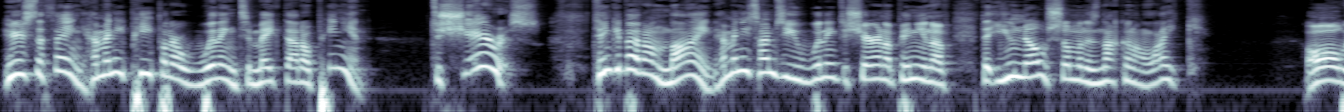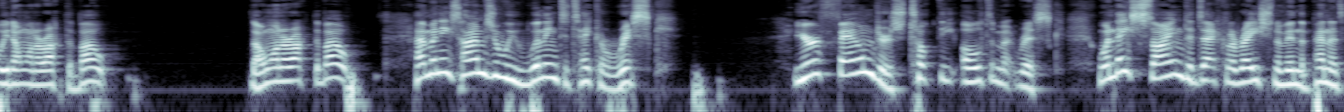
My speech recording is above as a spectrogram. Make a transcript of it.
Here's the thing. How many people are willing to make that opinion? To share us? Think about online. How many times are you willing to share an opinion of that you know someone is not going to like? Oh, we don't want to rock the boat. Don't want to rock the boat. How many times are we willing to take a risk? Your founders took the ultimate risk. When they signed the Declaration of Independence,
